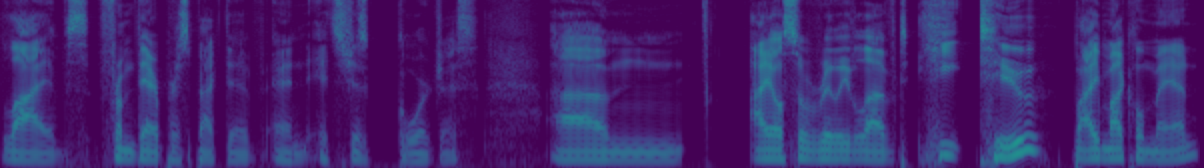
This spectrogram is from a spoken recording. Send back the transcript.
lives from their perspective, and it's just gorgeous. Um, I also really loved Heat 2 by Michael Mann.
